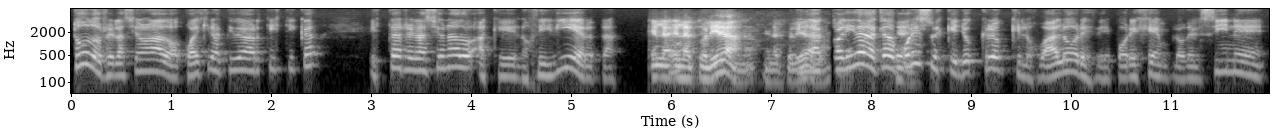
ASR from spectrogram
todo relacionado a cualquier actividad artística está relacionado a que nos divierta. En la, actualidad, ¿no? En la actualidad, en la actualidad claro. Por eso es que yo creo que los valores de, por ejemplo, del cine,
